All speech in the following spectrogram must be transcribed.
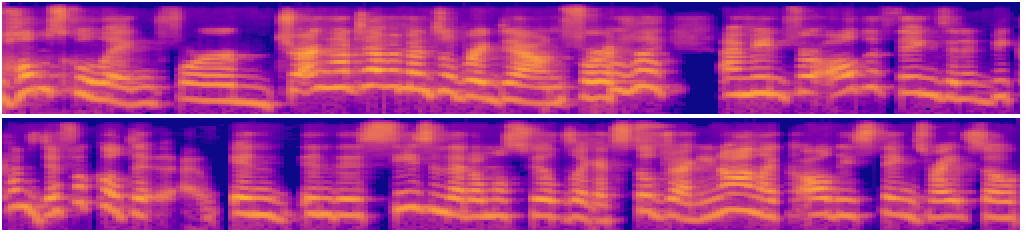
homeschooling, for trying not to have a mental breakdown, for I mean, for all the things. And it becomes difficult uh, in, in this season that almost feels like it's still dragging on, like all these things, right? So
